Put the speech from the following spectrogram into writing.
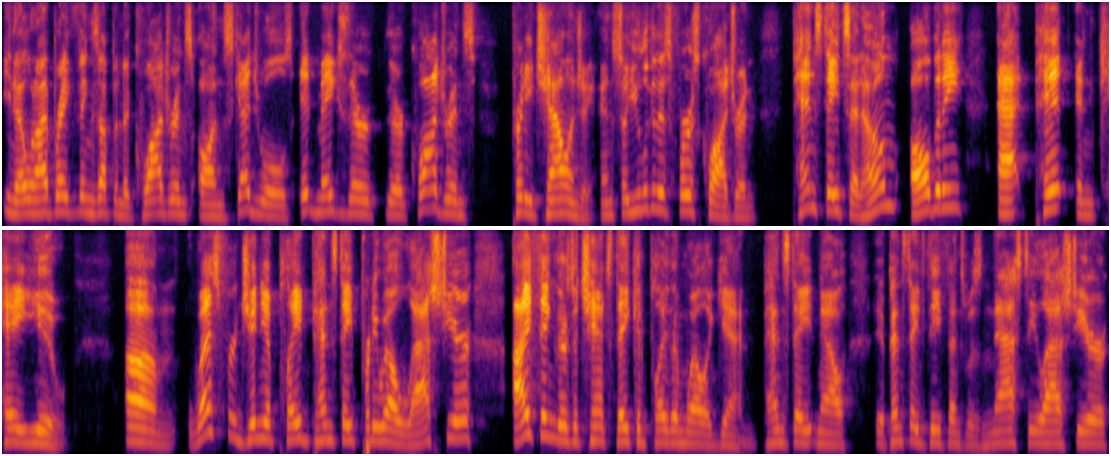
you know, when I break things up into quadrants on schedules, it makes their their quadrants pretty challenging. And so you look at this first quadrant, Penn State's at home, Albany at Pitt and KU. Um, West Virginia played Penn State pretty well last year. I think there's a chance they could play them well again. Penn State now, Penn State's defense was nasty last year.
